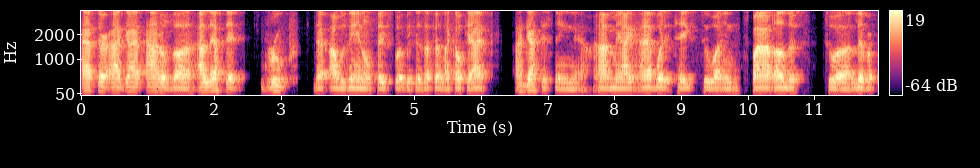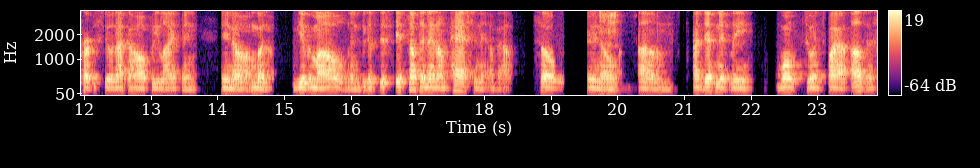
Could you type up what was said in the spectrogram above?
after I got out of uh, I left that group that I was in on Facebook because I felt like okay, I I got this thing now. I mean, I have what it takes to uh, inspire others to uh, live a purpose-filled, alcohol-free life, and you know, I'm gonna give it my all, and because this it's something that I'm passionate about. So, you know, mm-hmm. um, I definitely want to inspire others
